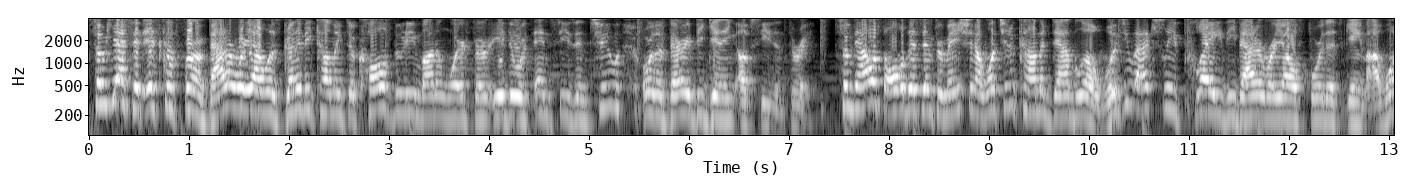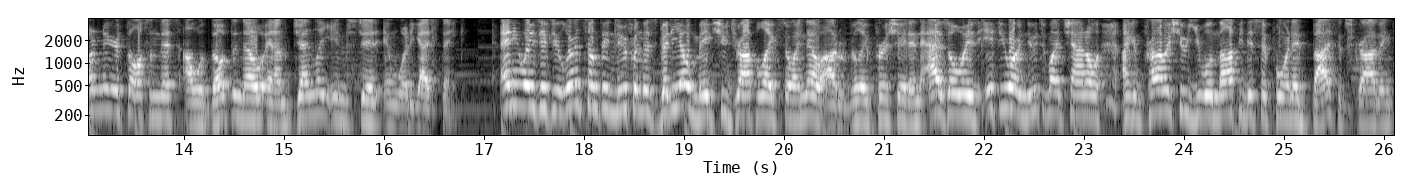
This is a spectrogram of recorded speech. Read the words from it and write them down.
So yes, it is confirmed. Battle Royale is going to be coming to Call of Duty Modern Warfare either within Season 2 or the very beginning of Season 3. So now with all this information, I want you to comment down below. Would you actually play the Battle Royale for this game? I want to know your thoughts on this. I would love to know and I'm genuinely interested in what you guys think. Anyways, if you learned something new from this video, make sure you drop a like so I know. I would really appreciate it. And as always, if you are new to my channel, I can promise you, you will not be disappointed by subscribing.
